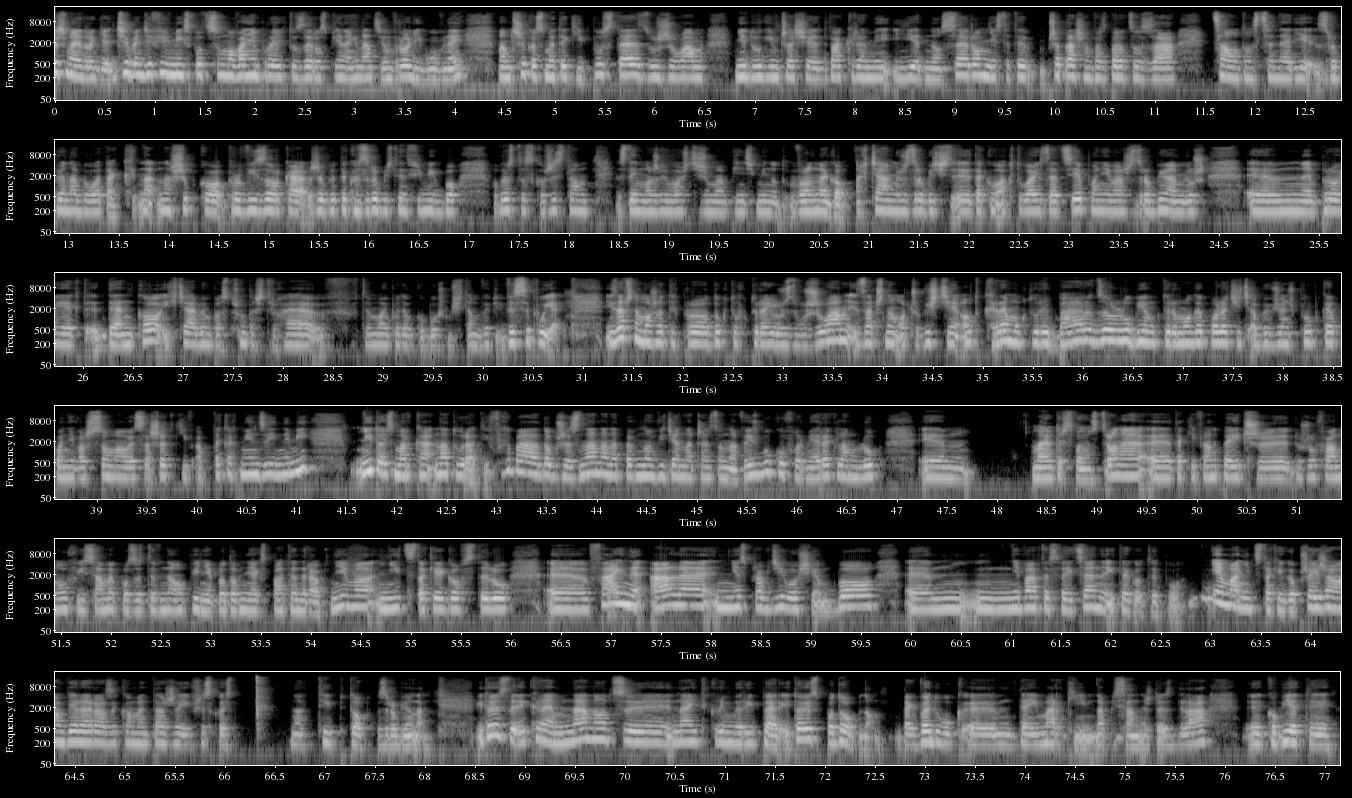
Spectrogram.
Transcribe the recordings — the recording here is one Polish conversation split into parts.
Cześć moje drogie, dzisiaj będzie filmik z podsumowaniem projektu Zero z pielęgnacją w roli głównej. Mam trzy kosmetyki puste, zużyłam w niedługim czasie dwa kremy i jedno serum. Niestety przepraszam Was bardzo za całą tą scenerię. Zrobiona była tak na, na szybko, prowizorka, żeby tylko zrobić ten filmik, bo po prostu skorzystam z tej możliwości, że mam 5 minut wolnego. A chciałam już zrobić e, taką aktualizację, ponieważ zrobiłam już em, projekt Denko i chciałabym posprzątać trochę w tym moim pudełku, bo już mi się tam wy- wysypuje. I zacznę może od tych produktów, które już zużyłam. Zacznę oczywiście od kremu, który bardzo lubię, który mogę polecić, aby wziąć próbkę, ponieważ są małe saszetki w aptekach między innymi. I to jest marka Naturative. Chyba dobrze znana, na pewno widziana często na Facebooku w formie reklam lub mają też swoją stronę, e, taki fanpage, e, dużo fanów i same pozytywne opinie, podobnie jak z Patent Rap. Nie ma nic takiego w stylu e, fajny, ale nie sprawdziło się, bo em, nie warte swej ceny i tego typu. Nie ma nic takiego. Przejrzałam wiele razy komentarze i wszystko jest na tip-top zrobione. I to jest y, krem na noc y, Night Cream Repair i to jest podobno, tak według y, tej marki napisane, że to jest dla kobiety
